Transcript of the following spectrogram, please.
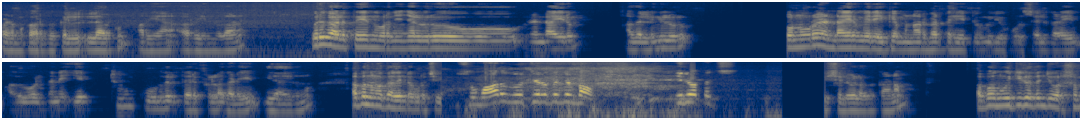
പഴമക്കാർക്കൊക്കെ എല്ലാവർക്കും അറിയാ അറിയുന്നതാണ്. ഒരു കാലത്ത് എന്ന് പറഞ്ഞു കഴിഞ്ഞാൽ ഒരു രണ്ടായിരം അതല്ലെങ്കിൽ ഒരു തൊണ്ണൂറ് രണ്ടായിരം വരെയൊക്കെ മണ്ണാർക്കാടത്തെ ഏറ്റവും വലിയ ഹോൾസെയിൽ കടയും അതുപോലെ തന്നെ ഏറ്റവും കൂടുതൽ തിരക്കുള്ള കടയും ഇതായിരുന്നു. അപ്പം നമുക്ക് അതിന്റെ കുറച്ച് സുമാർ നൂറ്റി ഇരുപത്തഞ്ച് ഉണ്ടാവും. ഇരുപത്തഞ്ച് വിഷ്വലുകളൊക്കെ കാണാം. അപ്പോൾ നൂറ്റി ഇരുപത്തഞ്ച് വർഷം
